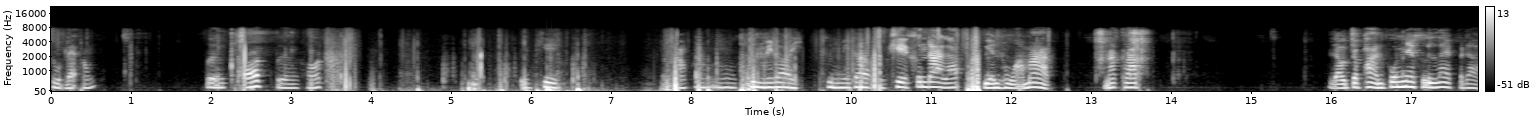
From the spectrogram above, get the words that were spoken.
สุดแล้วเปลืองทอสเปลืองทอสโอเคอาเอาเอาขึ้นไม่ได้ ขึ้นไม่ได้ โอเคขึ้นได้แล้ว เวียนหัวมากนะครับ เราจะผ่านพ้นในคืนแรกไปได้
